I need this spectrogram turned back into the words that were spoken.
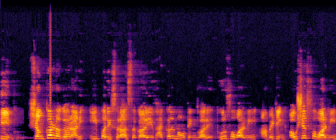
तीन शंकरनगर आणि ई परिसरात सकाळी व्हॅकल माउंटिंगद्वारे धूर फवारणी आबेटिंग औषध फवारणी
